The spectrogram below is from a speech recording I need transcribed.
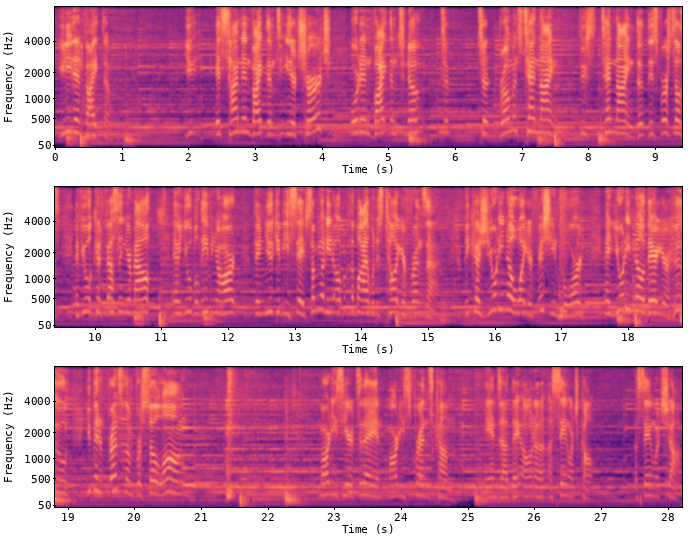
You need to invite them. You, it's time to invite them to either church or to invite them to know to, to Romans 10 9 through 10 9, the, this verse tells, if you will confess in your mouth and you will believe in your heart, then you can be saved. Some of you need to open up the Bible and just tell your friends that. Because you already know what you're fishing for, and you already know they're your who. You've been friends with them for so long. Marty's here today, and Marty's friends come, and uh, they own a, a sandwich called a sandwich shop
